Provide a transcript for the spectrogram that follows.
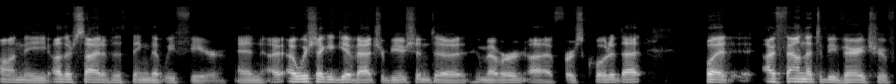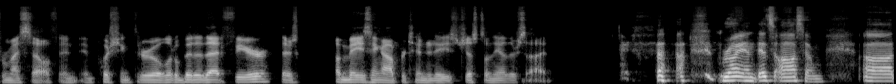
on the other side of the thing that we fear. And I, I wish I could give attribution to whomever uh, first quoted that, but I found that to be very true for myself. And in pushing through a little bit of that fear, there's amazing opportunities just on the other side. Brian, that's awesome. Uh,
